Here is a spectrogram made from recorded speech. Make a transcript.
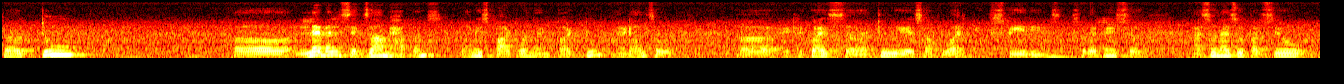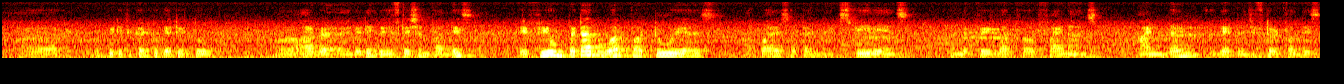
So two uh, levels exam happens. One is part one and part two, and also uh, it requires uh, two years of work experience. So that means as soon as you pursue, it would be difficult to get into or getting registration for this. If you better work for two years, acquire certain experience in the field of uh, finance, and then get registered for this.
